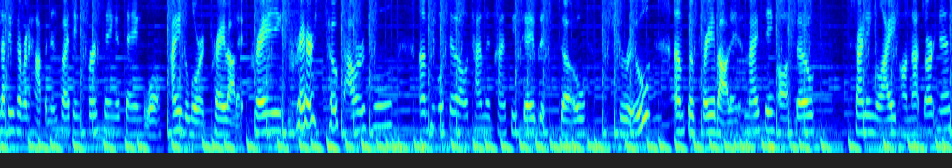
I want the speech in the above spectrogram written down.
nothing's ever going to happen. And so I think first thing is saying, well, I need the Lord. Pray about it. Pray. Prayer is so powerful. Um, people say that all the time, it's kind of cliche, but it's so true. Um, so pray about it. And I think also shining light on that darkness,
